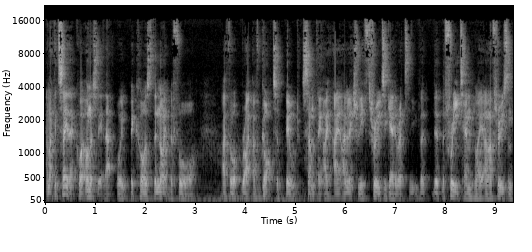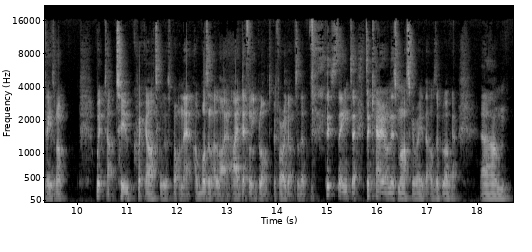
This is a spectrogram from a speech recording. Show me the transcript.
and I could say that quite honestly at that point because the night before. I thought, right, I've got to build something. I, I, I literally threw together a, the, the, the free template and I threw some things and I whipped up two quick articles put on there. I wasn't a liar. I definitely blogged before I got to the this thing to, to carry on this masquerade that I was a blogger. Um,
